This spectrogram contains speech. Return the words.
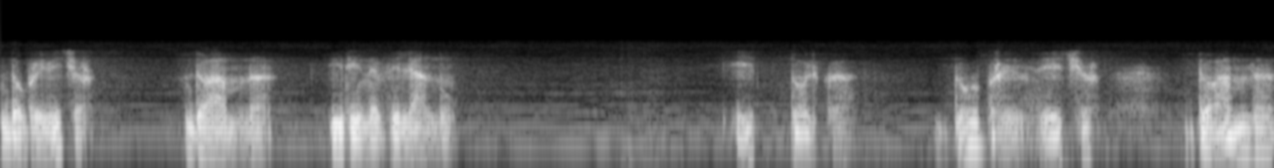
Добрый вечер, Дуамна Ирина Веляну. И только добрый вечер, Дуамна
